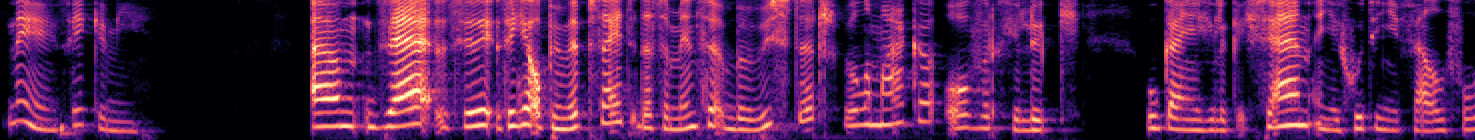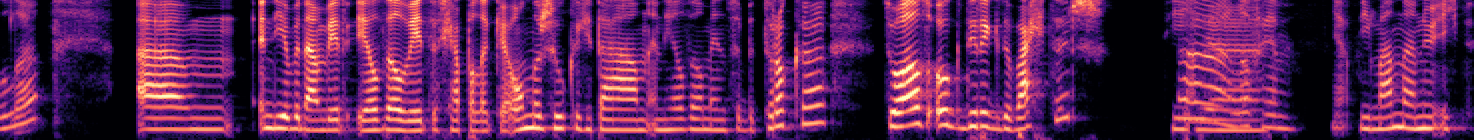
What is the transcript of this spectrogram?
nee, zeker niet. Ehm, zij ze- zeggen op hun website dat ze mensen bewuster willen maken over geluk. Hoe kan je gelukkig zijn en je goed in je vel voelen? Ehm, en die hebben dan weer heel veel wetenschappelijke onderzoeken gedaan en heel veel mensen betrokken. Zoals ook Dirk de Wachter, die, ah, eh, love him. die man dat nu echt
